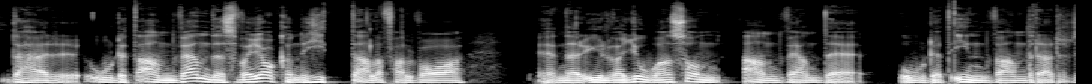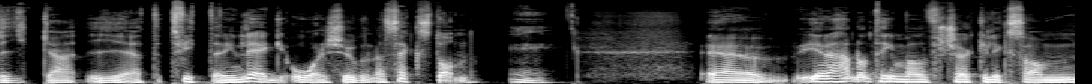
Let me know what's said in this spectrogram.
det här ordet användes, vad jag kunde hitta i alla fall var eh, när Ylva Johansson använde ordet invandrarrika i ett Twitterinlägg år 2016. Mm. Eh, är det här någonting man försöker liksom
